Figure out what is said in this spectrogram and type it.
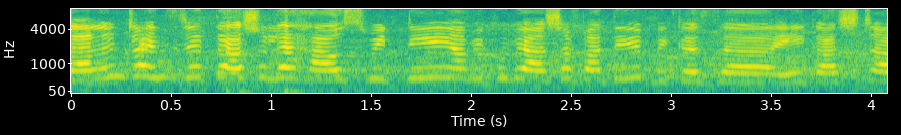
ভ্যালেন্টাইন্স ডেতে আসলে হাউস সুইট নিয়ে আমি খুবই আশাবাদী বিকজ এই কাজটা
